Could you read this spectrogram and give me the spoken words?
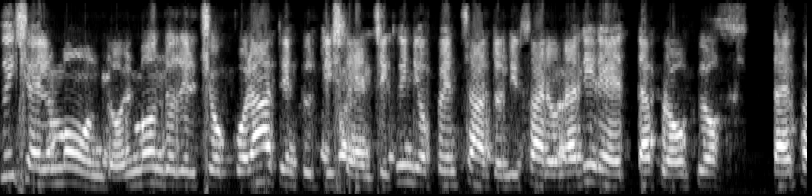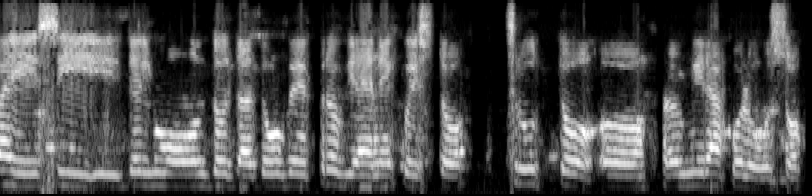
qui c'è il mondo, il mondo del cioccolato in tutti i sensi, quindi ho pensato di fare una diretta proprio dai paesi del mondo da dove proviene questo frutto oh, miracoloso.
